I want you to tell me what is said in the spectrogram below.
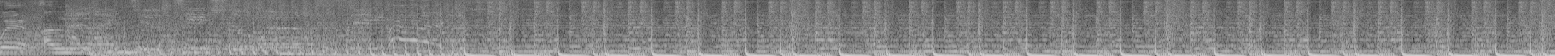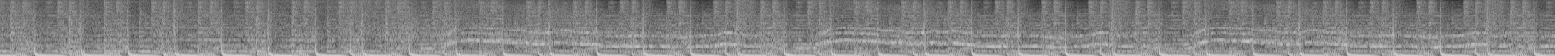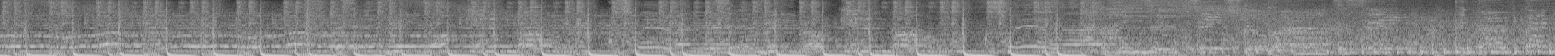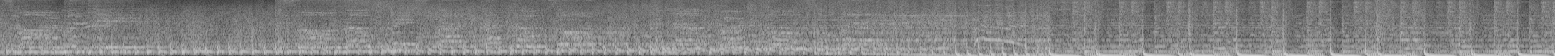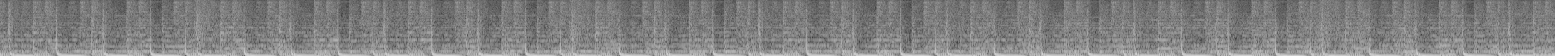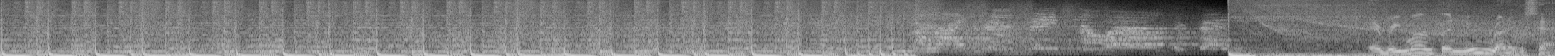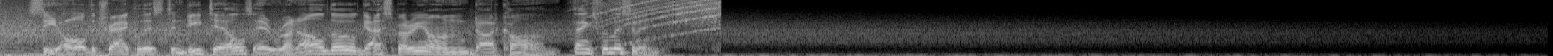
where I live. I like to teach the world. a new running set. See all the track lists and details at RonaldoGasparion.com. Thanks for listening.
